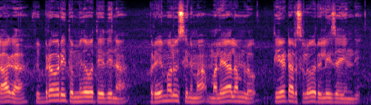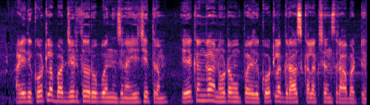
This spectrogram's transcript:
కాగా ఫిబ్రవరి తొమ్మిదవ తేదీన ప్రేమలు సినిమా మలయాళంలో థియేటర్స్లో రిలీజ్ అయింది ఐదు కోట్ల బడ్జెట్తో రూపొందించిన ఈ చిత్రం ఏకంగా నూట ముప్పై ఐదు కోట్ల గ్రాస్ కలెక్షన్స్ రాబట్టింది.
